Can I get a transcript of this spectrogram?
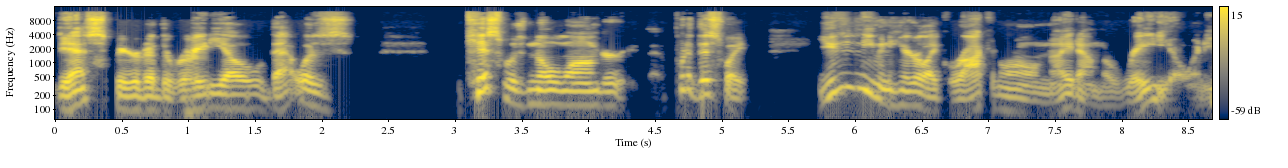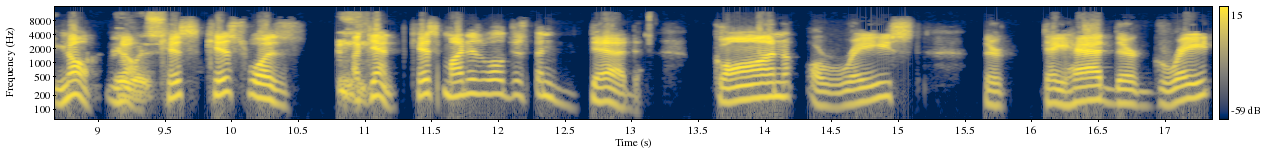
Yeah, Spirit of the Radio. That was Kiss was no longer. Put it this way, you didn't even hear like Rock and Roll Night on the radio anymore. No, It no. was- Kiss Kiss was again, Kiss might as well just been dead, gone, erased. They're they had their great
